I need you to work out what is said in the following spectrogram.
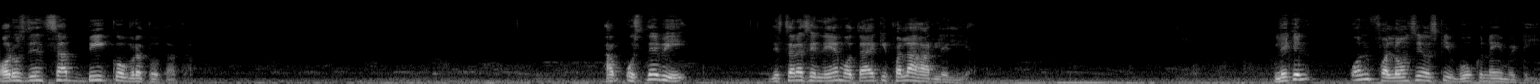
और उस दिन सभी को व्रत होता था। अब उसने भी जिस तरह से नियम होता है कि फलाहार ले लिया। लेकिन उन फलों से उसकी भूख नहीं मिटी।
